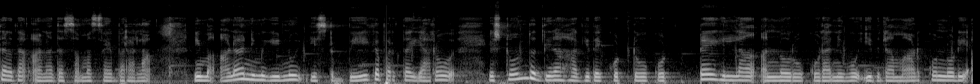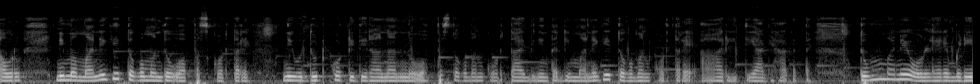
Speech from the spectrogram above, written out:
ಥರದ ಹಣದ ಸಮಸ್ಯೆ ಬರಲ್ಲ. ನಿಮ್ಮ ಹಣ ನಿಮಗೆ ಇನ್ನೂ ಎಷ್ಟು ಬೇಗ ಬರ್ತಾ, ಯಾರೋ ಎಷ್ಟೊಂದು ದಿನ ಆಗಿದೆ ಕೊಟ್ಟು ಕೊಟ್ಟೇ ಇಲ್ಲ ಅನ್ನೋರು ಕೂಡ ನೀವು ಇದನ್ನು ಮಾಡ್ಕೊಂಡು ನೋಡಿ ಅವರು ನಿಮ್ಮ ಮನೆಗೆ ತೊಗೊಂಬಂದು ವಾಪಸ್ ಕೊಡ್ತಾರೆ. ನೀವು ದುಡ್ಡು ಕೊಟ್ಟಿದ್ದೀರಾ, ನಾನು ವಾಪಸ್ ತೊಗೊಂಬಂದು ಕೊಡ್ತಾ ಇದ್ದೀನಿ ಅಂತ ನಿಮ್ಮ ಮನೆಗೆ ತೊಗೊಂಬಂದು ಕೊಡ್ತಾರೆ, ಆ ರೀತಿಯಾಗಿ ಆಗುತ್ತೆ. ತುಂಬಾ ಒಳ್ಳೆಯ ರೆಮಿಡಿ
